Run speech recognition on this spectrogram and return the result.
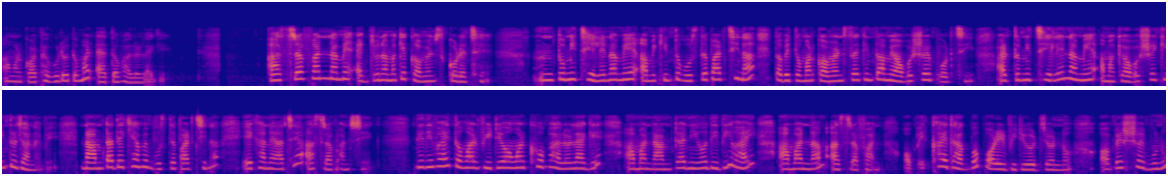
আমার কথাগুলো তোমার এত ভালো লাগে। আশরাফান নামে একজন আমাকে কমেন্টস করেছে তুমি ছেলে না মেয়ে, আমি কিন্তু বুঝতে পারছি না, তবে তোমার কমেন্টসে কিন্তু আমি অবশ্যই পড়ছি। আর তুমি ছেলে না মেয়ে, আমাকে অবশ্যই কিন্তু জানাবে। নামটা দেখে আমি বুঝতে পারছি না। এখানে আছে আশরাফান শেখ। দিদিভাই, তোমার ভিডিও আমার খুব ভালো লাগে। আমার নামটা নিও দিদি ভাই আমার নাম আশরাফান। অপেক্ষায় থাকব পরের ভিডিওর জন্য। অবশ্যই বুনু,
